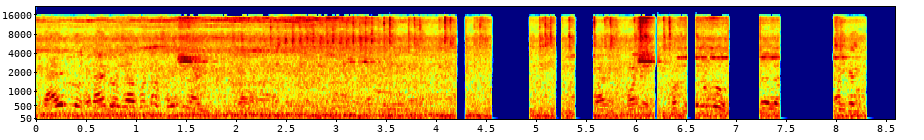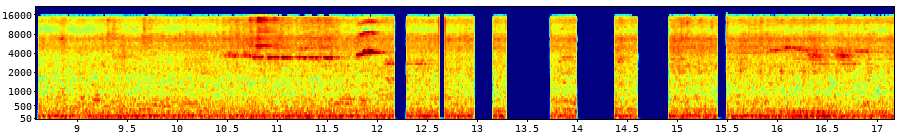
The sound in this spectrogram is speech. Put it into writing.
సైడ్లో సైడ్లో కాకుండా సైడ్ రాండి రండి క్రియాజనులు ఎవరైనా ఉంటే రండి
